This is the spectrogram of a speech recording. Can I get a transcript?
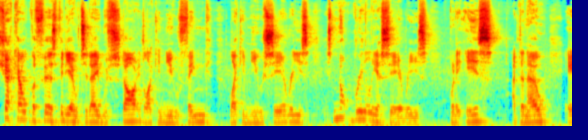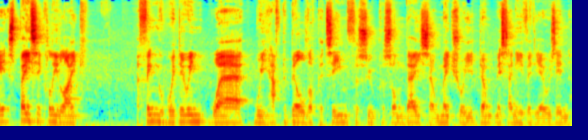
Check out the first video today. We've started like a new thing, like a new series. It's not really a series, but it is. I don't know. It's basically like a thing we're doing where we have to build up a team for Super Sunday. So make sure you don't miss any videos in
